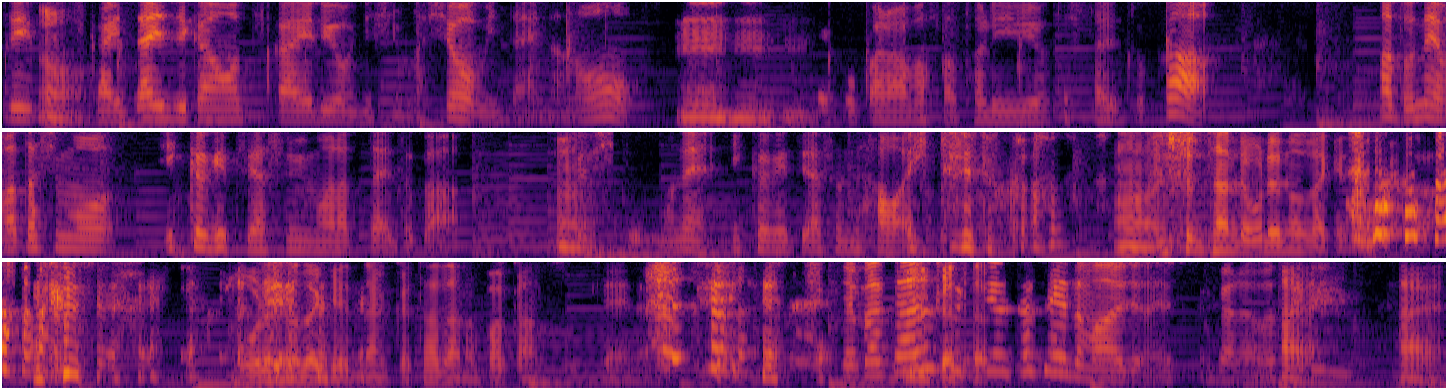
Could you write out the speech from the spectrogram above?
でうん。使いたい時間を使えるようにしましょうみたいなのをあ。うんうん。結構カラーバスは取り入れようとしたりとかあとね私も1ヶ月休みもらったりとか、うんよしもね1ヶ月休んでハワイ行ったりとかうん、ちょっとなんで俺のだけなんかさ、俺のだけなんかただのバカンスみたいな。でバカンス休暇制度もあるじゃないですかカラーバス、はい。はい。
